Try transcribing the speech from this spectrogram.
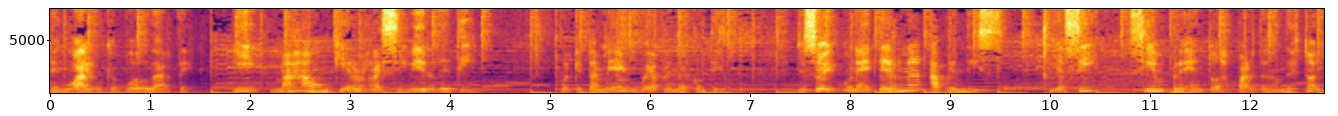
Tengo algo que puedo darte y más aún quiero recibir de ti, porque también voy a aprender contigo. Yo soy una eterna aprendiz y así siempre en todas partes donde estoy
